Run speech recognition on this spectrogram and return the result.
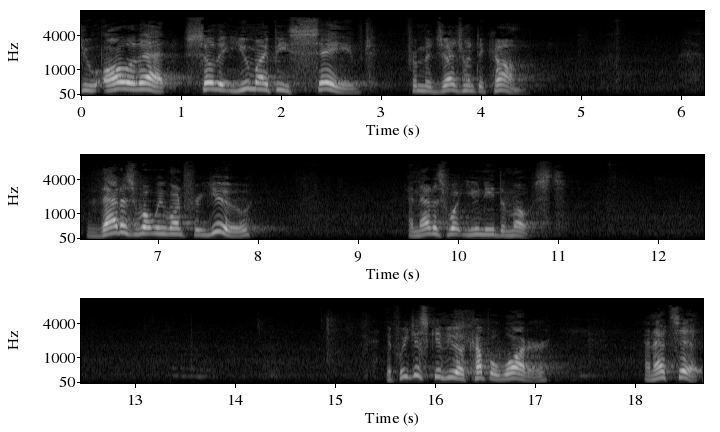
do all of that so that you might be saved from the judgment to come. That is what we want for you, and that is what you need the most. If we just give you a cup of water, and that's it,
